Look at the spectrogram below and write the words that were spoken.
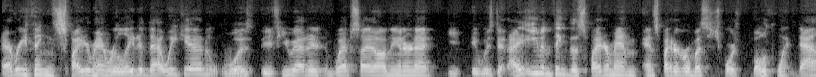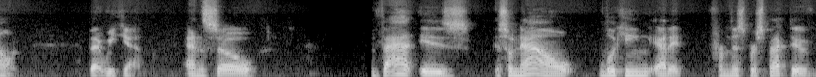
everything Spider-Man related that weekend was if you had a website on the internet, it was dead. I even think the Spider-Man and Spider-Girl message boards both went down that weekend. And so that is so now looking at it from this perspective,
